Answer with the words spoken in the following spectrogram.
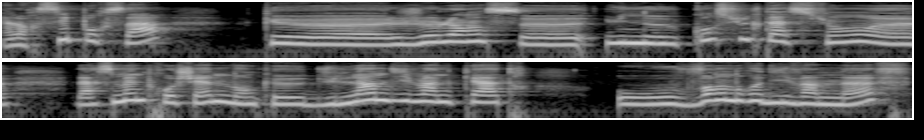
Alors c'est pour ça que euh, je lance euh, une consultation la semaine prochaine, donc du lundi 24 au vendredi 29.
